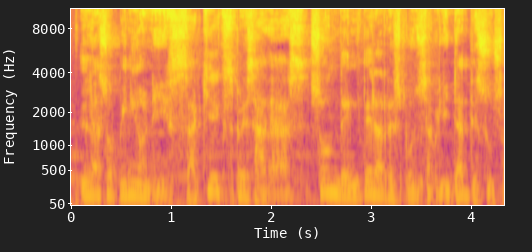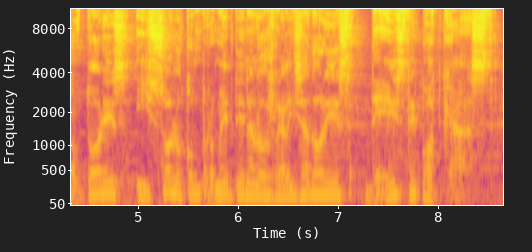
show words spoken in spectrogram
Las opiniones aquí expresadas son de entera responsabilidad de sus autores y solo comprometen a los realizadores de este podcast.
